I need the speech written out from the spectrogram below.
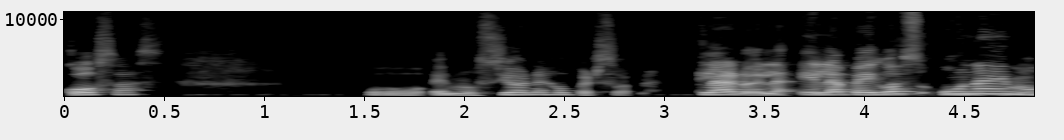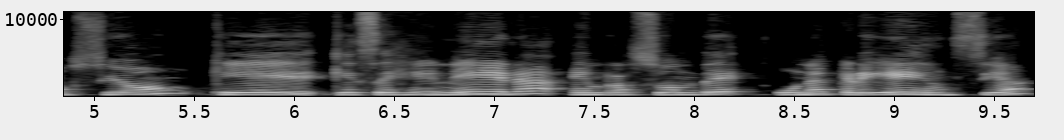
cosas o emociones o personas. Claro, el, apego es una emoción que, se genera en razón de una creencia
